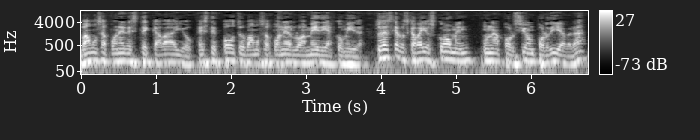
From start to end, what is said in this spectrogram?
vamos a poner este caballo, este potro, vamos a ponerlo a media comida. Tú sabes que los caballos comen una porción por día, ¿verdad?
